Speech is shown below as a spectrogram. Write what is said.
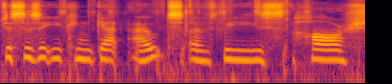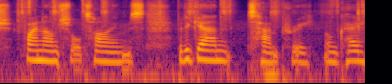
just so that you can get out of these harsh financial times. But again, temporary, okay?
